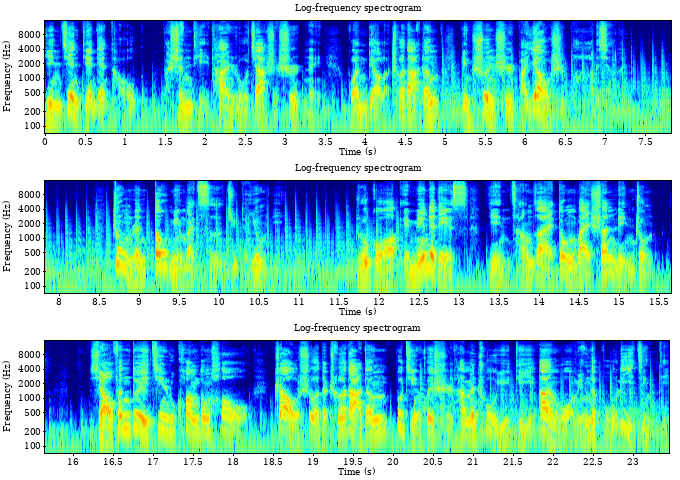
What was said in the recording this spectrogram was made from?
尹健点点头，把身体探入驾驶室内，关掉了车大灯，并顺势把钥匙拔了下来。众人都明白此举的用意。如果 Immunities 隐藏在洞外山林中，小分队进入矿洞后照射的车大灯不仅会使他们处于敌暗我明的不利境地，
